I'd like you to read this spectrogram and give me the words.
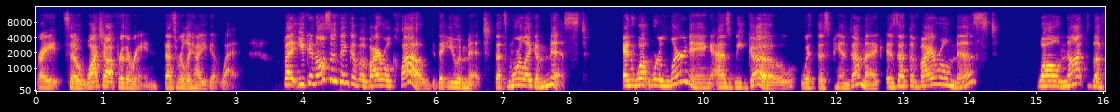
right? So watch out for the rain. That's really how you get wet. But you can also think of a viral cloud that you emit that's more like a mist. And what we're learning as we go with this pandemic is that the viral mist, while not the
